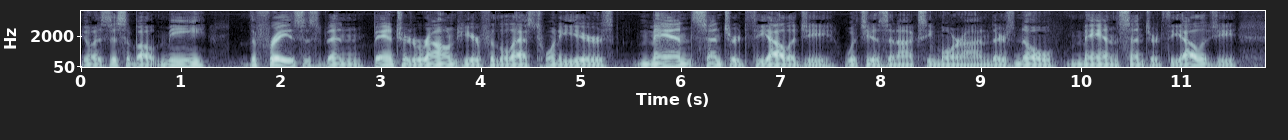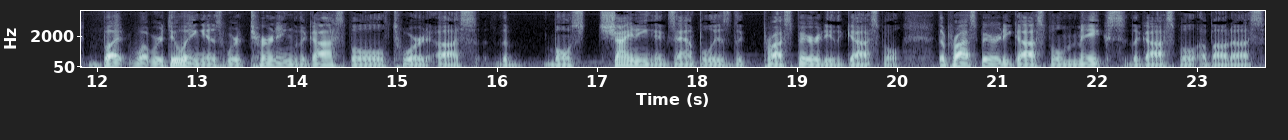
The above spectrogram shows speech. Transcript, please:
you know, is this about me? The phrase has been bantered around here for the last 20 years man centered theology, which is an oxymoron. There's no man centered theology. But what we're doing is we're turning the gospel toward us. The most shining example is the prosperity of the gospel the prosperity gospel makes the gospel about us,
